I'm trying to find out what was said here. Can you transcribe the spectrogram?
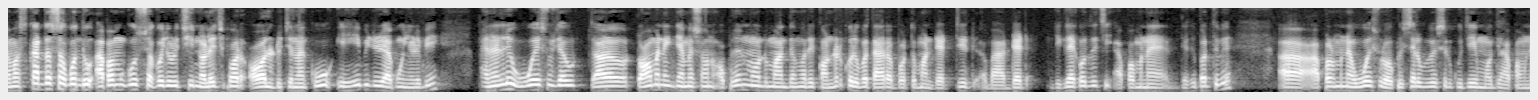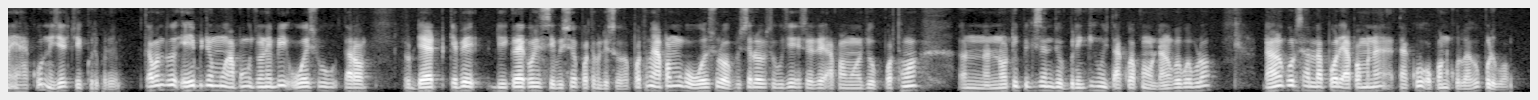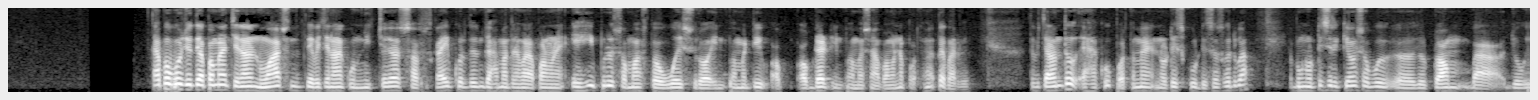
ନମସ୍କାର ଦର୍ଶକ ବନ୍ଧୁ ଆପଣଙ୍କୁ ସ୍ୱାଗତ ଜଣୁଛି ନଲେଜ୍ ଫର୍ ଅଲ୍ ୟୁଟ୍ୟୁବ୍ ଚ୍ୟାନେଲ୍କୁ ଏହି ଭିଡ଼ିଓରେ ଆପଣ ଜାଣିବେ ଫାଇନାଲି ଓଏସ୍ ଯେଉଁ ତା'ର ଟର୍ମ ଆଣ୍ଡ ଏକ୍ଜାମିନେସନ୍ ଅଫଲାଇନ୍ ମୋଡ଼ ମାଧ୍ୟମରେ କଣ୍ଡକ୍ଟ କରିବ ତା'ର ବର୍ତ୍ତମାନ ଡେଟ୍ ବା ଡେଟ୍ ଡିକ୍ଲେୟାର କରିଦେଇଛି ଆପଣମାନେ ଦେଖିପାରୁଥିବେ ଆପଣମାନେ ଓଏସ୍ର ଅଫିସିଆଲ୍ ୱେବସାଇଟ୍କୁ ଯାଇ ମଧ୍ୟ ଆପଣମାନେ ଏହାକୁ ନିଜେ ଚେକ୍ କରିପାରିବେ ତାପରେ ଏହି ଭିଡ଼ିଓ ମୁଁ ଆପଣଙ୍କୁ ଜଣେଇବି ଓଏସ୍କୁ ତା'ର ଡେଟ୍ କେବେ ଡିକ୍ଲେୟାର କରିଛି ସେ ବିଷୟରେ ପ୍ରଥମେ ଡିସ୍କସ୍ ପ୍ରଥମେ ଆପଣଙ୍କୁ ଓଏସ୍ର ଅଫିସିଆଲ୍ ୱେବସାଇଟ୍କୁ ଯାଇ ସେଠାରେ ଆପଣଙ୍କ ଯେଉଁ ପ୍ରଥମ ନୋଟିଫିକେସନ୍ ଯେଉଁ ବ୍ରିଙ୍କିଂ ହେଉଛି ତାକୁ ଆପଣଙ୍କୁ ଡାଉନଲୋଡ଼ କରିବାକୁ ପଡ଼ିବ ଡାଉନଲୋଡ଼ କରିସାରିଲା ପରେ ଆପଣମାନେ ତାକୁ ଓପନ୍ କରିବାକୁ ପଡ଼ିବ ତାପରେ ଯଦି ଆପଣମାନେ ଚ୍ୟାନେଲ୍ ନୂଆ ଅଛନ୍ତି ତେବେ ଚ୍ୟାନେଲ୍କୁ ନିଶ୍ଚୟ ସବସ୍କ୍ରାଇବ୍ କରିଦିଅନ୍ତୁ ଯାହା ମାଧ୍ୟମରେ ଆପଣମାନେ ଏହିପରି ସମସ୍ତ ୱେସ୍ର ଇନଫର୍ମେଟିଭ୍ ଅପଡ଼େଟ୍ ଇନଫର୍ମେସନ୍ ଆପଣମାନେ ପ୍ରଥମେ ପାଇପାରିବେ ତେବେ ଚାଲନ୍ତୁ ଏହାକୁ ପ୍ରଥମେ ନୋଟିସ୍କୁ ଡିସ୍କସ୍ କରିବା ଏବଂ ନୋଟିସ୍ରେ କେଉଁ ସବୁ ଯେଉଁ ଟର୍ମ ବା ଯେଉଁ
